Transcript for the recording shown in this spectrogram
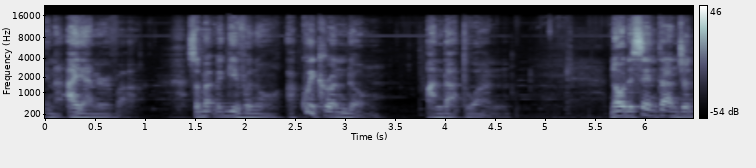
in the Iron River. So let me give you a quick rundown on that one. Now the St. Andrew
